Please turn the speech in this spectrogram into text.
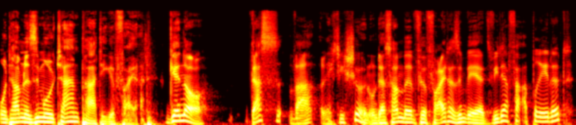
und haben eine Simultanparty gefeiert. genau. Das war richtig schön. Und das haben wir für Freitag sind wir jetzt wieder verabredet.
